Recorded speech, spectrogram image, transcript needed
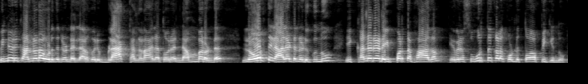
പിന്നെ ഒരു കണ്ണട കൊടുത്തിട്ടുണ്ട്. എല്ലാവർക്കും ഒരു ബ്ലാക്ക് കണ്ണട. അതിനകത്ത് ഓരോ നമ്പർ ഉണ്ട്. ലോട്ടിൽ ആലട്ടൻ എടുക്കുന്നു. ഈ കണ്ണടയുടെ ഇപ്പുറത്തെ ഭാഗം ഇവരെ സുഹൃത്തുക്കളെ കൊണ്ട് തോപ്പിക്കുന്നു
